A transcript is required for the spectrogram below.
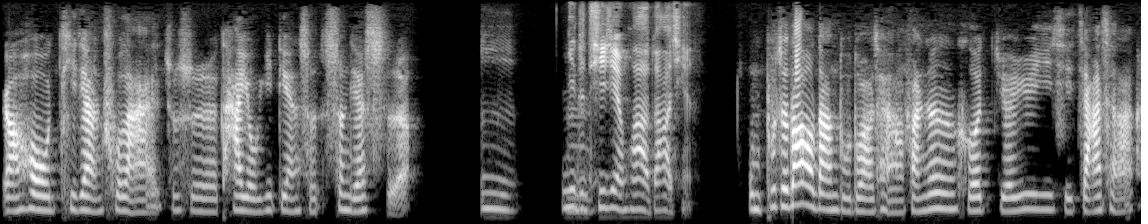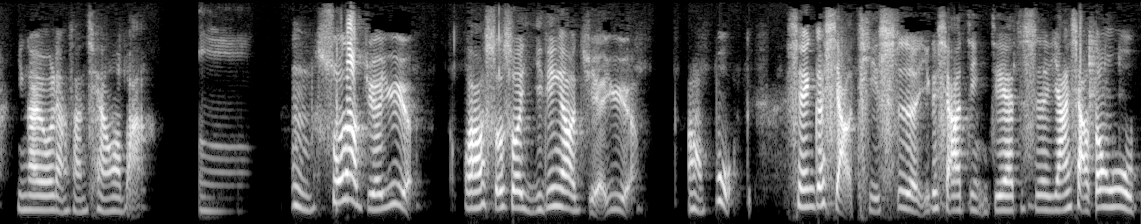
然后体检出来就是它有一点肾肾结石。嗯，你的体检花了多少钱？我不知道单独多少钱啊，反正和绝育一起加起来应该有两三千了吧。嗯嗯，说到绝育，我要说说一定要绝育。嗯，不，先一个小提示，一个小警戒，就是养小动物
